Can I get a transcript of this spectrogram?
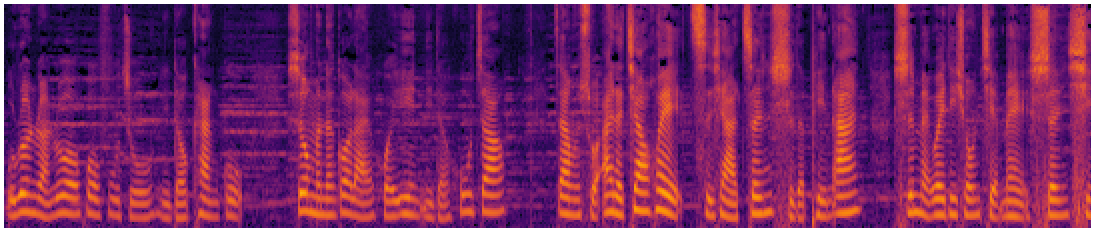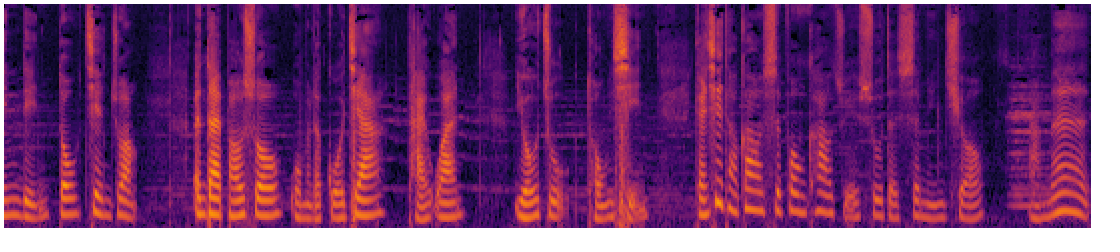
无论软弱或富足，你都看顾，使我们能够来回应你的呼召。在我们所爱的教会赐下真实的平安，使每位弟兄姐妹身心灵都健壮，恩待保守我们的国家台湾，有主同行。感谢祷告是奉靠主耶稣的圣名求，阿门。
